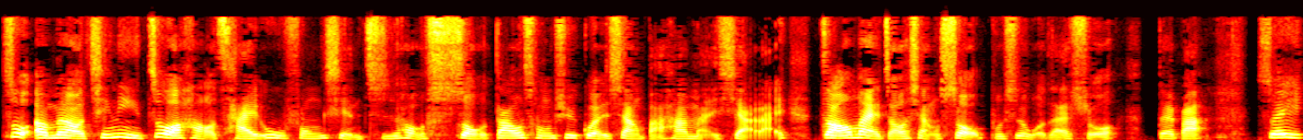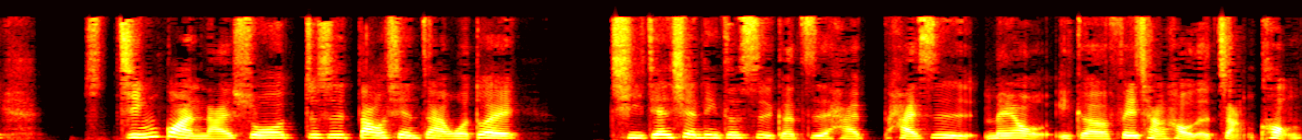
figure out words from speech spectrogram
做啊没有，请你做好财务风险之后，手刀冲去柜上把它买下来，早买早享受，不是我在说，对吧？所以尽管来说，就是到现在我对。期间限定这四个字还还是没有一个非常好的掌控，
